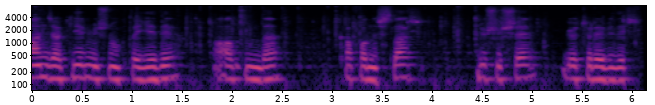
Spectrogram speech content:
Ancak 23.7 altında kapanışlar düşüşe götürebilir.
